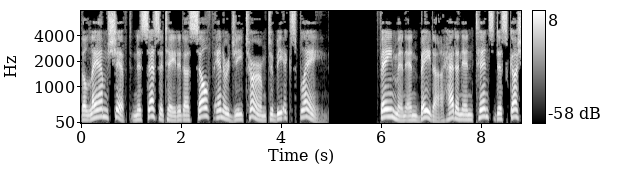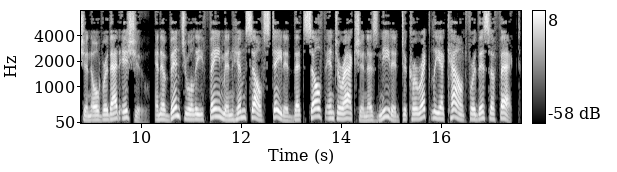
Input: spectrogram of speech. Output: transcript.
the Lamb shift necessitated a self-energy term to be explained. Feynman and Bethe had an intense discussion over that issue, and eventually Feynman himself stated that self-interaction is needed to correctly account for this effect.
